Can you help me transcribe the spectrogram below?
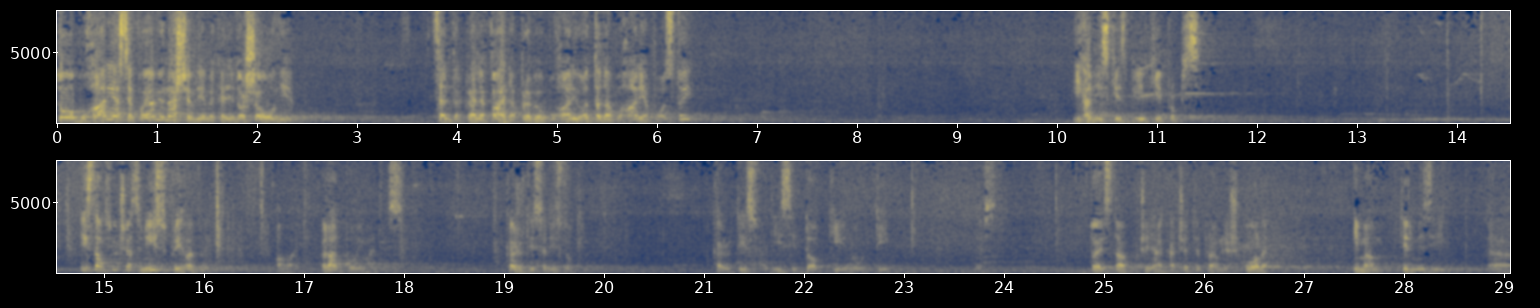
To Buharija se pojavio naše vrijeme kad je došao ovdje centar kralja Fahda prve u Buhariju, od tada Buharija postoji. I hadijske zbirke i propise. Islamski učenci nisu prihvatili ovaj, rad po ovim hadisima. Kažu ti sad dokinuti. Kažu ti su hadisi dokinuti. Jeste. To je stav učenjaka četiri pravne škole. Imam Tirmizi, eh,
